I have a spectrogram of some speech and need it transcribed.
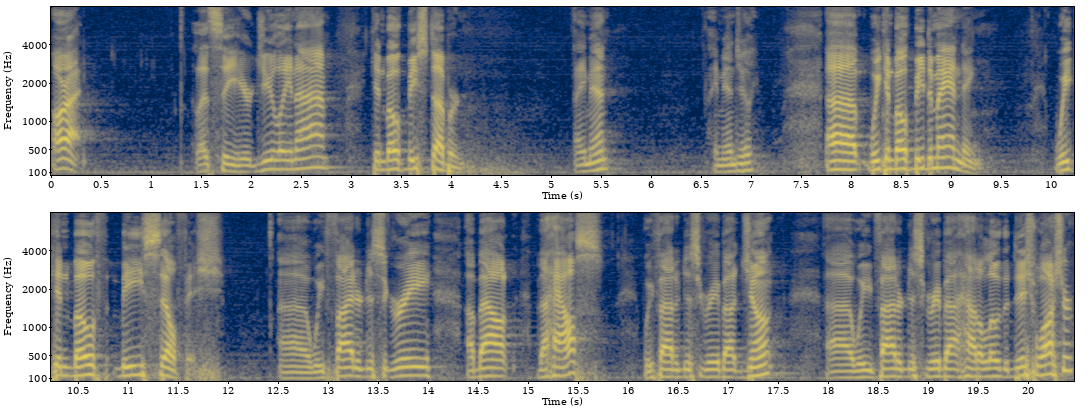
All right. Let's see here. Julie and I can both be stubborn. Amen? Amen, Julie? Uh, we can both be demanding. We can both be selfish. Uh, we fight or disagree about the house. We fight or disagree about junk. Uh, we fight or disagree about how to load the dishwasher.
